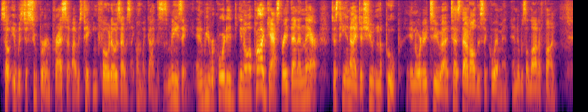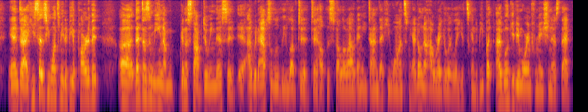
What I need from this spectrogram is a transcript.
So it was just super impressive. I was taking photos. I was like, oh my God, this is amazing. And we recorded, you know, a podcast right then and there. Just he and I just shooting the poop in order to uh, test out all this equipment. And it was a lot of fun. And uh, he says he wants me to be a part of it. Uh, that doesn't mean I'm going to stop doing this. It, it, I would absolutely love to, to help this fellow out anytime that he wants me. I don't know how regularly it's going to be, but I will give you more information as that,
